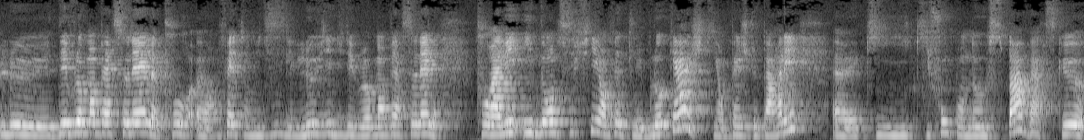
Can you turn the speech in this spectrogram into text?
le développement personnel pour, en fait, on utilise les leviers du développement personnel pour aller identifier en fait les blocages qui empêchent de parler, qui, qui font qu'on n'ose pas parce que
